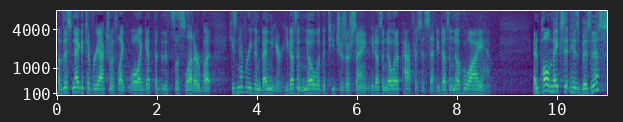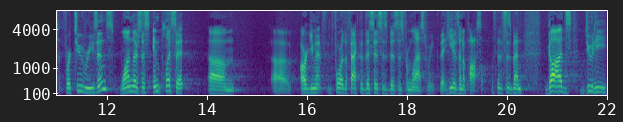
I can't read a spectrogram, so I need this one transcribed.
of this negative reaction with, like, well, I get that it's this letter, but he's never even been here. He doesn't know what the teachers are saying. He doesn't know what Epaphras has said. He doesn't know who I am. And Paul makes it his business for two reasons. One, there's this implicit um, uh, argument for the fact that this is his business from last week, that he is an apostle. This has been God's duty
